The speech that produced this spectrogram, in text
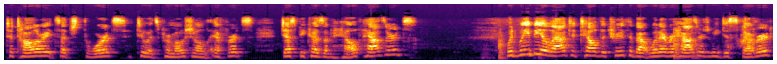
to tolerate such thwarts to its promotional efforts just because of health hazards? Would we be allowed to tell the truth about whatever hazards we discovered?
